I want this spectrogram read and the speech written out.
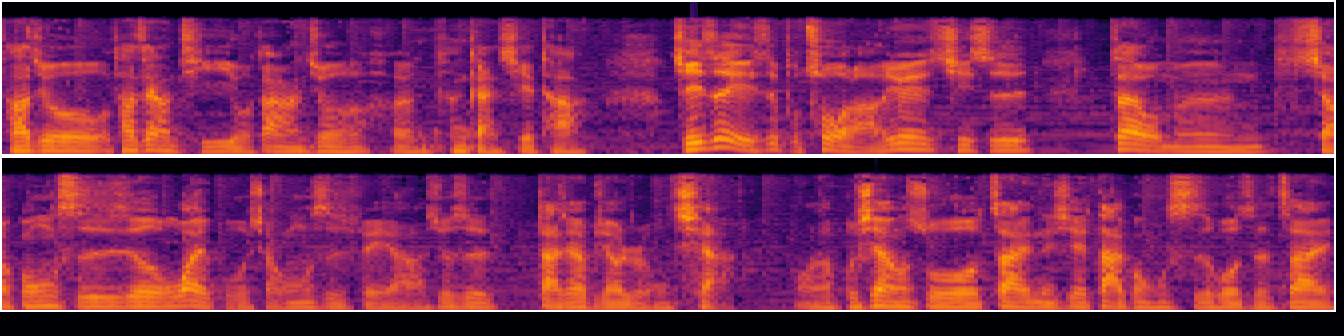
他就他这样提议，我当然就很很感谢他。其实这也是不错啦，因为其实，在我们小公司这种外国小公司飞啊，就是大家比较融洽。啊，不像说在那些大公司或者在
